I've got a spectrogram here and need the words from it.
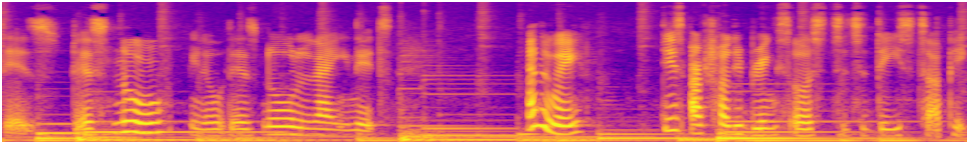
there's there's no you know there's no lie in it. Anyway, this actually brings us to today's topic,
